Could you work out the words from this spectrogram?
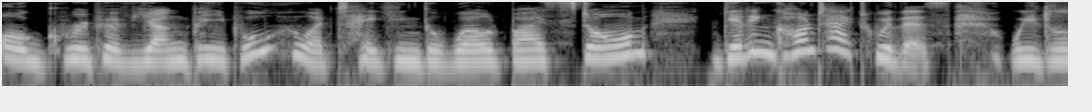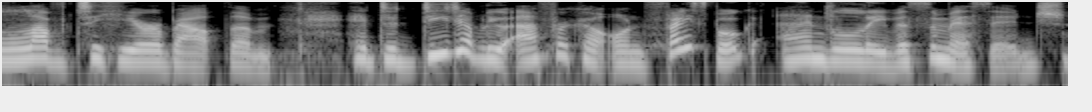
or group of young people who are taking the world by storm, get in contact with us. We'd love to hear about them. Head to DW Africa on Facebook and leave us a message.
